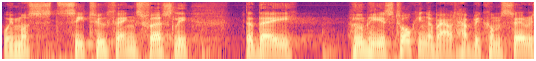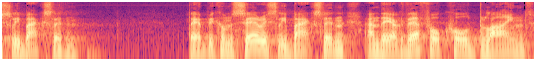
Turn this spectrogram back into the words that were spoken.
we must see two things. Firstly, that they whom he is talking about have become seriously backslidden. They have become seriously backslidden and they are therefore called blind.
